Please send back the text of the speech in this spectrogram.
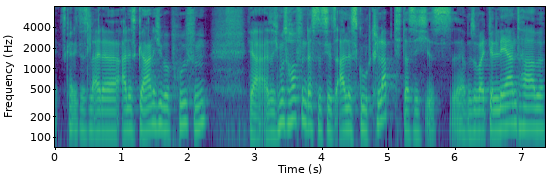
jetzt kann ich das leider alles gar nicht überprüfen. Ja, also ich muss hoffen, dass das jetzt alles gut klappt, dass ich es äh, soweit gelernt habe,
